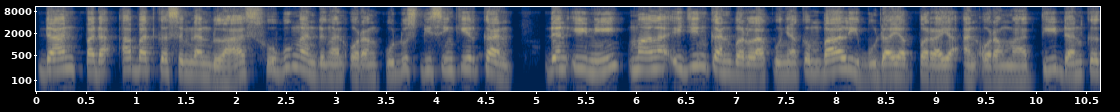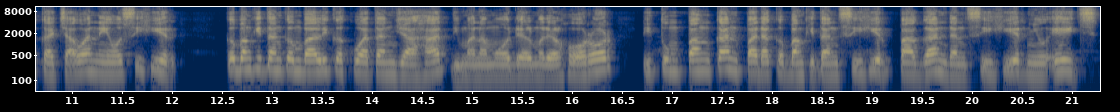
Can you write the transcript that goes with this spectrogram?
Dan pada abad ke-19, hubungan dengan orang kudus disingkirkan. Dan ini malah izinkan berlakunya kembali budaya perayaan orang mati dan kekacauan neosihir. Kebangkitan kembali kekuatan jahat di mana model-model horor ditumpangkan pada kebangkitan sihir pagan dan sihir New Age.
